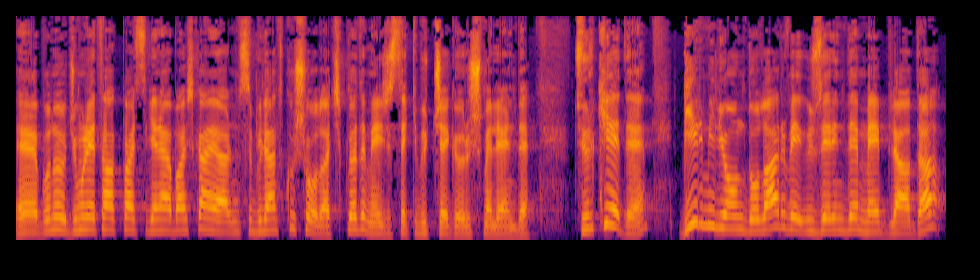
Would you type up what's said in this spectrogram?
e, bunu Cumhuriyet Halk Partisi Genel Başkan Yardımcısı Bülent Kuşoğlu açıkladı meclisteki bütçe görüşmelerinde. Türkiye'de 1 milyon dolar ve üzerinde meblağda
